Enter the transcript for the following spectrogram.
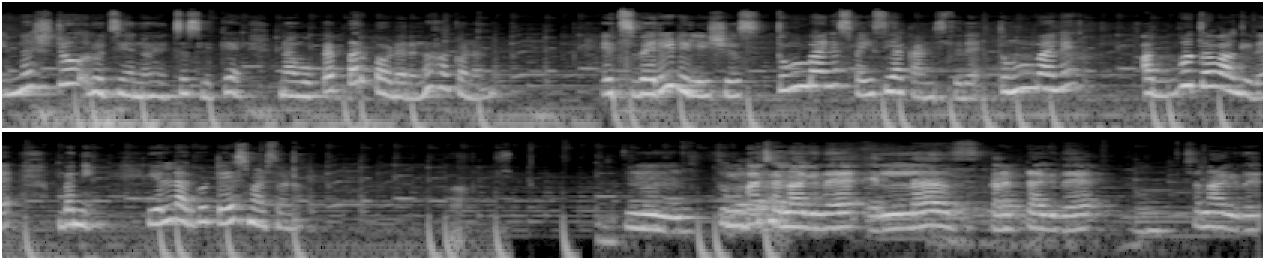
ಇನ್ನಷ್ಟು ರುಚಿಯನ್ನು ಹೆಚ್ಚಿಸಲಿಕ್ಕೆ ನಾವು ಪೆಪ್ಪರ್ ಪೌಡರನ್ನು ಹಾಕೋಣ. ಇಟ್ಸ್ ವೆರಿ ಡಿಲಿಷಿಯಸ್ ತುಂಬಾನೇ ಸ್ಪೈಸಿಯಾಗಿ ಕಾಣಿಸ್ತಿದೆ. ತುಂಬಾನೇ ಅದ್ಭುತವಾಗಿದೆ. ಬನ್ನಿ ಎಲ್ಲರಿಗೂ ಟೇಸ್ಟ್ ಮಾಡಿಸೋಣ. ಹ್ಮ್ ತುಂಬಾ ಚೆನ್ನಾಗಿದೆ. ಎಲ್ಲ ಕರೆಕ್ಟ್ ಆಗಿದೆ. ಚೆನ್ನಾಗಿದೆ.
